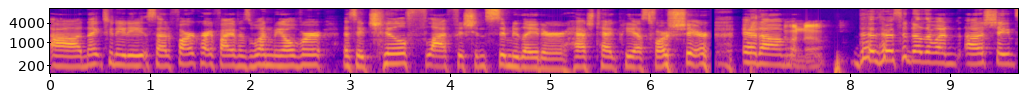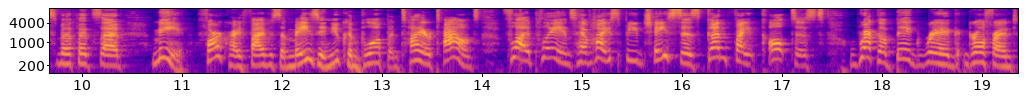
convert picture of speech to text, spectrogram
uh, 1988 said Far Cry 5 has won me over as a chill fly fishing simulator. Hashtag PS4 share. And um, Oh no. there- There's another one, uh, Shane Smith that said, Me, Far Cry 5 is amazing. You can blow up entire towns, fly planes, have high speed chases, gunfight cultists, wreck a big rig, girlfriend.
